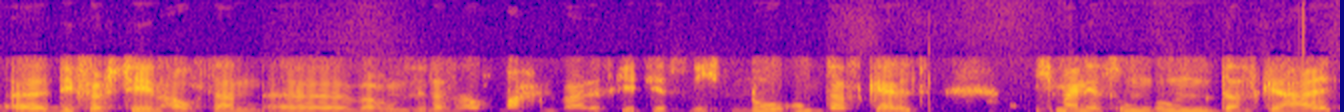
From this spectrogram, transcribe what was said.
die verstehen auch dann, äh, warum sie das auch machen, weil es geht jetzt nicht nur um das Geld, ich meine jetzt um, um das Gehalt,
